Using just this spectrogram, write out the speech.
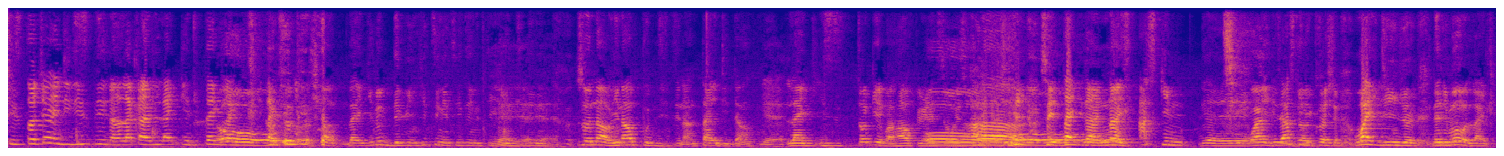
He's torturing the this thing and like I'm like a detect like Oh, like okay, okay. like you know they've been hitting it, hitting it, hitting Yeah, it, yeah, hitting yeah. it. So now he now put this thing and tied it down. Yeah. Like he's talking about how parents Oh. always Ah. so he tied it down Now he's asking uh, Why he's asking the question, why did you injure? it? Then the mom was like,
